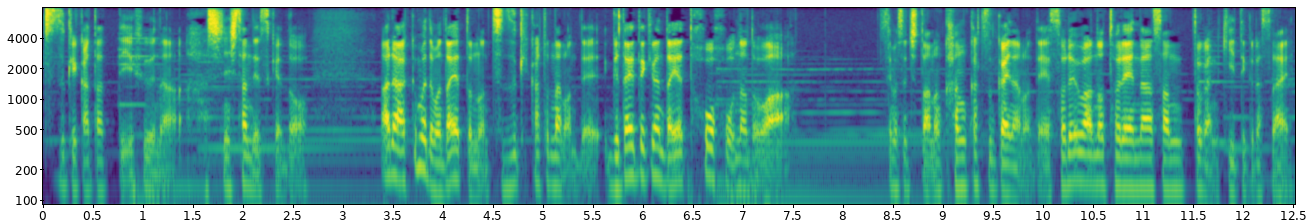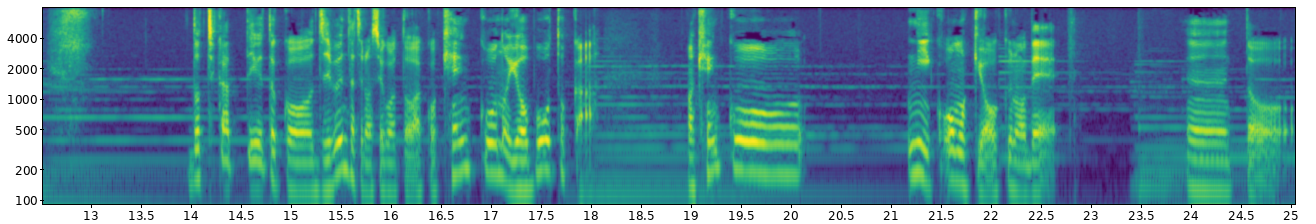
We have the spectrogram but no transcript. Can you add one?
続け方っていう風な発信したんですけどあれあくまでもダイエットの続け方なので具体的なダイエット方法などはすいませんちょっとあの管轄外なのでそれはあのトレーナーさんとかに聞いてください。どっちかっていうとこう自分たちの仕事はこう健康の予防とか、まあ、健康に重きを置くのでうんと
